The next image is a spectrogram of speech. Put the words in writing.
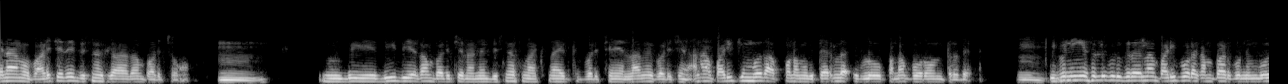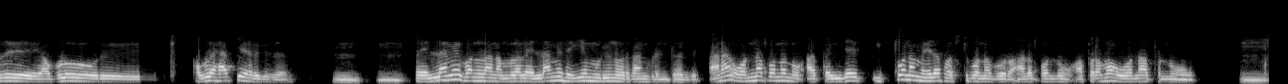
ஏன்னா நம்ம படிச்சதே பிசினஸ்க்காக தான் படிச்சோம். பிபிஏ தான் படிச்சேன் நான் பிசினஸ் மேக்ஸ் தான் எடுத்து படிச்சேன் எல்லாமே படிச்சேன். ஆனா படிக்கும்போது அப்போ நமக்கு தெரியல இவ்வளவு பண்ண போறோம்ன்றது இப்போ நீங்க சொல்லி கொடுக்கறதெல்லாம் படிப்போட கம்பேர் பண்ணும்போது அவ்வளோ ஒரு அவ்வளோ ஹாப்பியா இருக்கு சார் எல்லாமே பண்ணலாம். நம்மளால எல்லாமே செய்ய முடியும்னு ஒரு கான்பிடன்ட் வருது ஆனா ஒன்னா பண்ணணும். அப்ப இதை இப்போ நம்ம எதை ஃபர்ஸ்ட் பண்ண போறோம்? அதை பண்ணுவோம். அப்புறமா ஒன்னா பண்ணுவோம். ம்.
